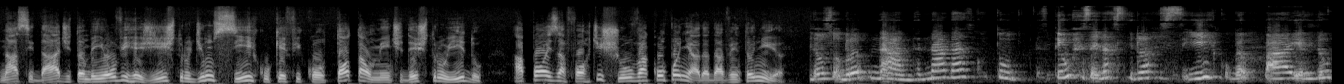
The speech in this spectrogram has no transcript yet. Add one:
Na cidade também houve registro de um circo que ficou totalmente destruído após a forte chuva acompanhada da ventania. Não sobrou nada, nada com tudo. Tem um recém-nascido lá no circo, meu pai, ele não,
